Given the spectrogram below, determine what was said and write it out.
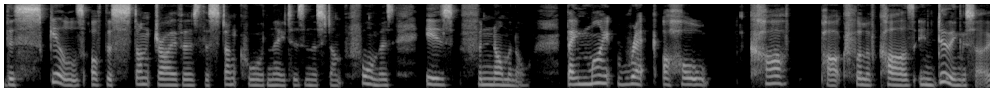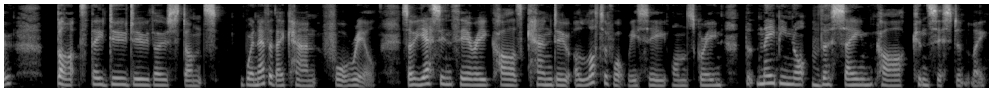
The skills of the stunt drivers, the stunt coordinators, and the stunt performers is phenomenal. They might wreck a whole car park full of cars in doing so, but they do do those stunts whenever they can for real. So, yes, in theory, cars can do a lot of what we see on screen, but maybe not the same car consistently.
